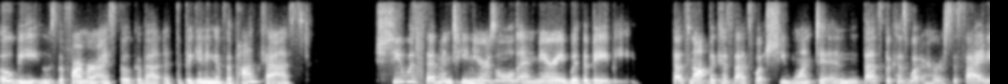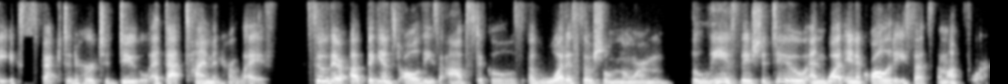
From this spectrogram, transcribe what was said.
Obi, who's the farmer I spoke about at the beginning of the podcast. She was 17 years old and married with a baby. That's not because that's what she wanted. That's because what her society expected her to do at that time in her life. So they're up against all these obstacles of what a social norm believes they should do and what inequality sets them up for.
